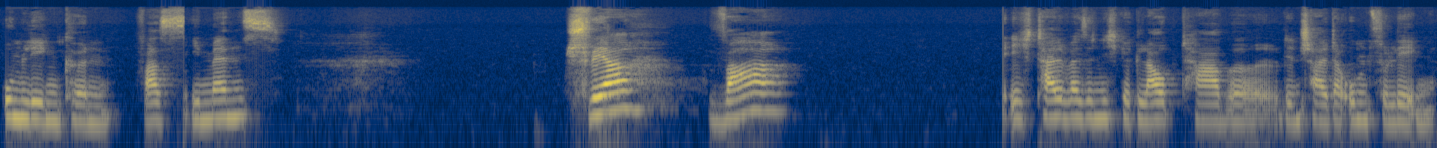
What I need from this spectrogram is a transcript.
umlegen können was immens schwer war. Ich teilweise nicht geglaubt habe, den Schalter umzulegen,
